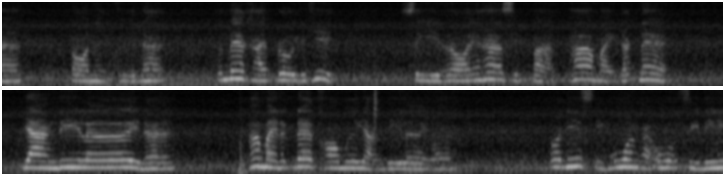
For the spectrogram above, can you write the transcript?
นะ ต่อหนึ่งผืนนะคุณแม่ขายโปรอยู่ที่ 450 บาท ผ้าไหมดักแด้อย่างดีเลยนะผ้าไหมดักแด้ทอมืออย่างดีเลยนะตัวนี้สีม่วงค่ะ โอ้สีนี้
